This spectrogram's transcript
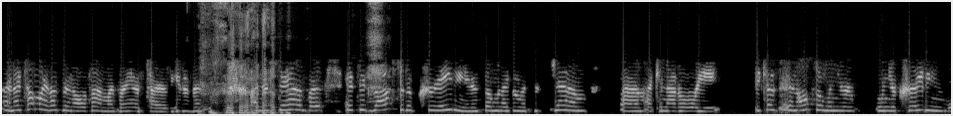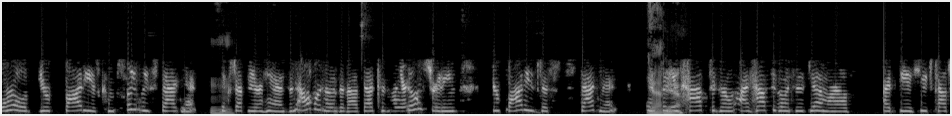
and I tell my husband all the time, my brain is tired. He doesn't understand, but it's exhausted of creating. And so when I go into the gym, um, I can not only, because, and also when you're, when you're creating worlds, your body is completely stagnant except for your hands. And Albert knows about that because when you're illustrating, your body's just stagnant. And Yeah. so you have to go, I have to go into the gym or else I'd be a huge couch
